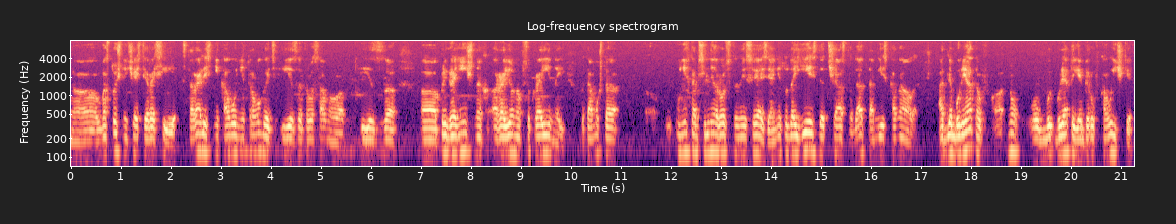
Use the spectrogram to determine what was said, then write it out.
восточной части России. Старались никого не трогать из этого самого, из э, приграничных районов с Украиной, потому что у них там сильные родственные связи, они туда ездят часто, да, там есть каналы. А для бурятов, э, ну, буряты я беру в кавычки,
